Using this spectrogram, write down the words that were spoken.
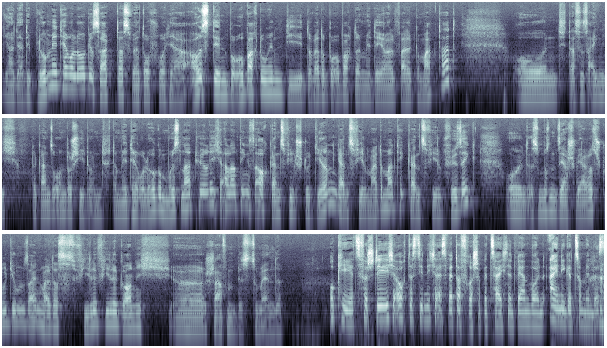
Ja, der Diplom-Meteorologe sagt das Wetter vorher aus den Beobachtungen, die der Wetterbeobachter im Idealfall gemacht hat. Und das ist eigentlich der ganze Unterschied. Und der Meteorologe muss natürlich allerdings auch ganz viel studieren, ganz viel Mathematik, ganz viel Physik. Und es muss ein sehr schweres Studium sein, weil das viele, viele gar nicht äh, schaffen bis zum Ende. Okay, jetzt verstehe ich auch, dass die nicht als Wetterfrische bezeichnet werden wollen. Einige zumindest.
